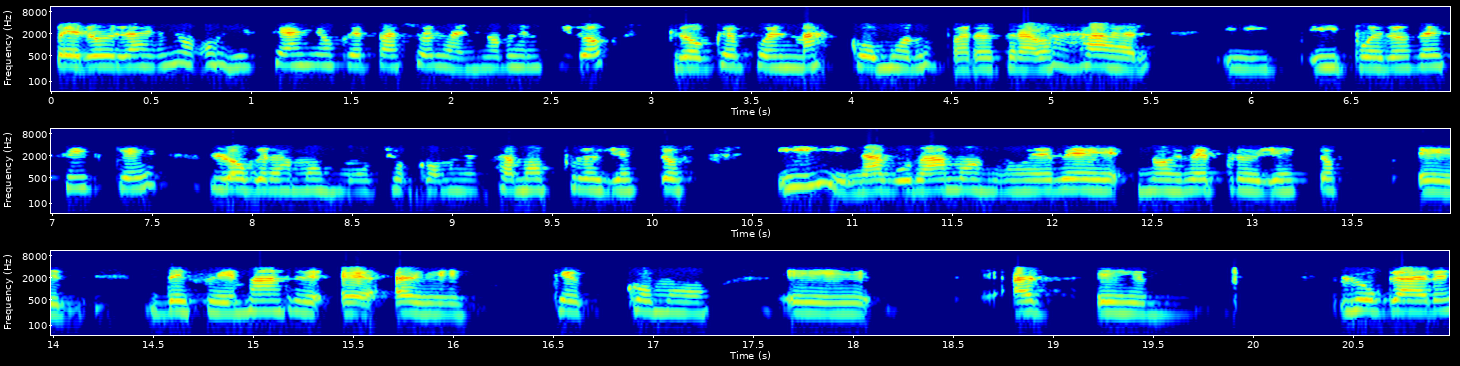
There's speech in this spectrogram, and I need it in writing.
pero el año, este año que pasó, el año 22, creo que fue el más cómodo para trabajar y, y puedo decir que logramos mucho, comenzamos proyectos y inauguramos nueve, nueve proyectos eh, de FEMA eh, eh, que como eh, eh, lugares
